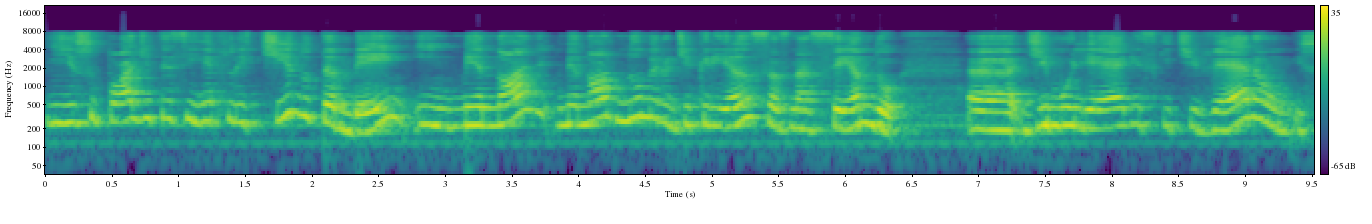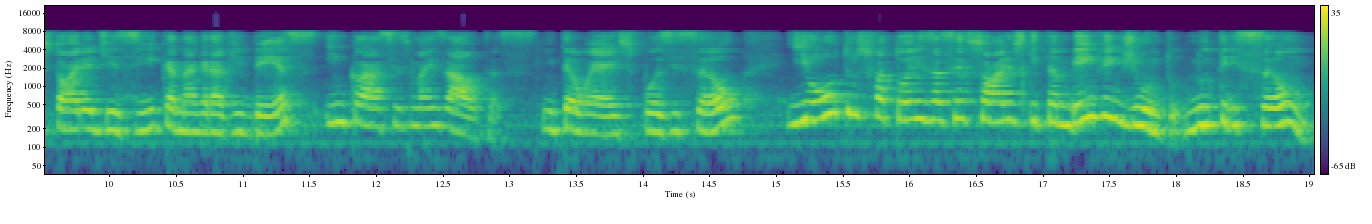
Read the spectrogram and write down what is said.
E isso pode ter se refletido também em menor, menor número de crianças nascendo uh, de mulheres que tiveram história de zika na gravidez em classes mais altas. Então, é a exposição e outros fatores acessórios que também vêm junto, nutrição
